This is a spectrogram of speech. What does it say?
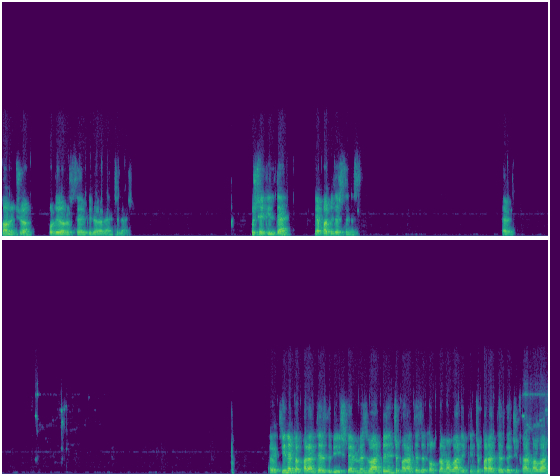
sonucu buluyoruz sevgili öğrenciler. Bu şekilde yapabilirsiniz. Evet. Evet yine parantezli bir işlemimiz var. Birinci parantezde toplama var. ikinci parantezde çıkarma var.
